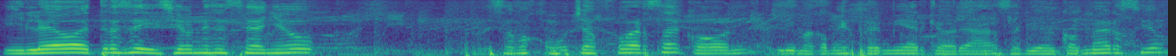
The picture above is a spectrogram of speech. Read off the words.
y luego de tres ediciones este año regresamos con mucha fuerza con Lima Comics Premier que ahora ha salido del comercio.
